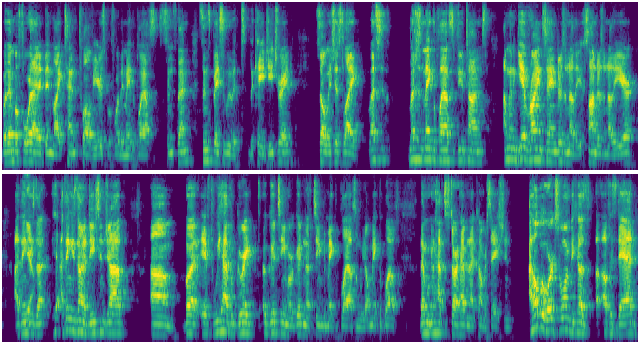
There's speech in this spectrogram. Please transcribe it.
But then before that, it had been like 10, 12 years before they made the playoffs since then, since basically the, the KG trade. So it's just like, let's just, let's just make the playoffs a few times. I'm going to give Ryan Sanders another, Saunders another year. I think yeah. he's done. I think he's done a decent job. Um, but if we have a great, a good team or a good enough team to make the playoffs, and we don't make the playoffs, then we're gonna have to start having that conversation. I hope it works for him because of his dad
